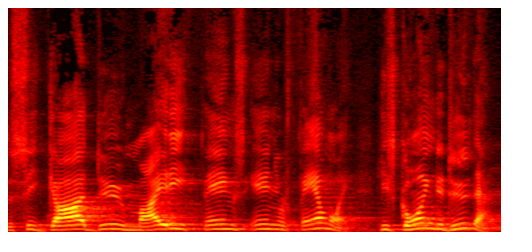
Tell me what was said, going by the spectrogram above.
to see God do mighty things in your family, He's going to do that.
